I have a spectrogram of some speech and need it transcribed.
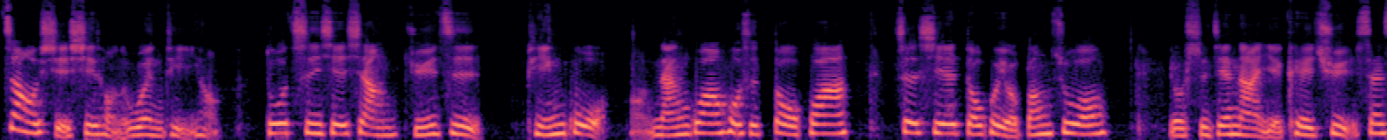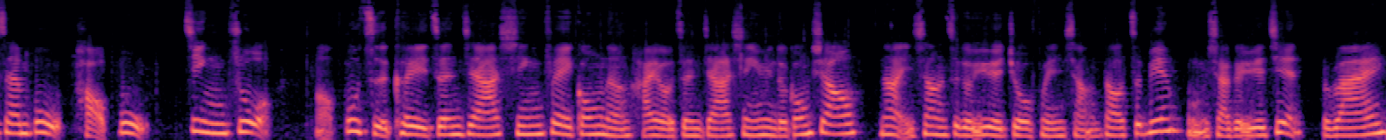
造血系统的问题哈，多吃一些像橘子、苹果、南瓜或是豆花，这些都会有帮助哦。有时间呢，也可以去散散步、跑步、静坐啊，不止可以增加心肺功能，还有增加幸运的功效哦。那以上这个月就分享到这边，我们下个月见，拜拜。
